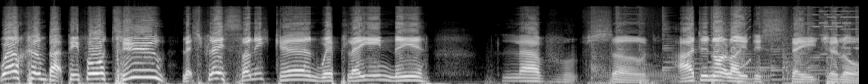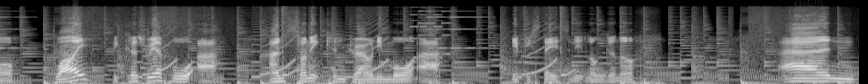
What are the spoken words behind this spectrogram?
Welcome back people to Let's Play Sonic and we're playing the Labyrinth Zone. I do not like this stage at all. Why? Because we have water and Sonic can drown in water if he stays in it long enough. And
